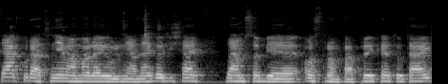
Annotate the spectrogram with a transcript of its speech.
Ja akurat nie mam oleju lnianego dzisiaj, dam sobie ostrą paprykę tutaj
